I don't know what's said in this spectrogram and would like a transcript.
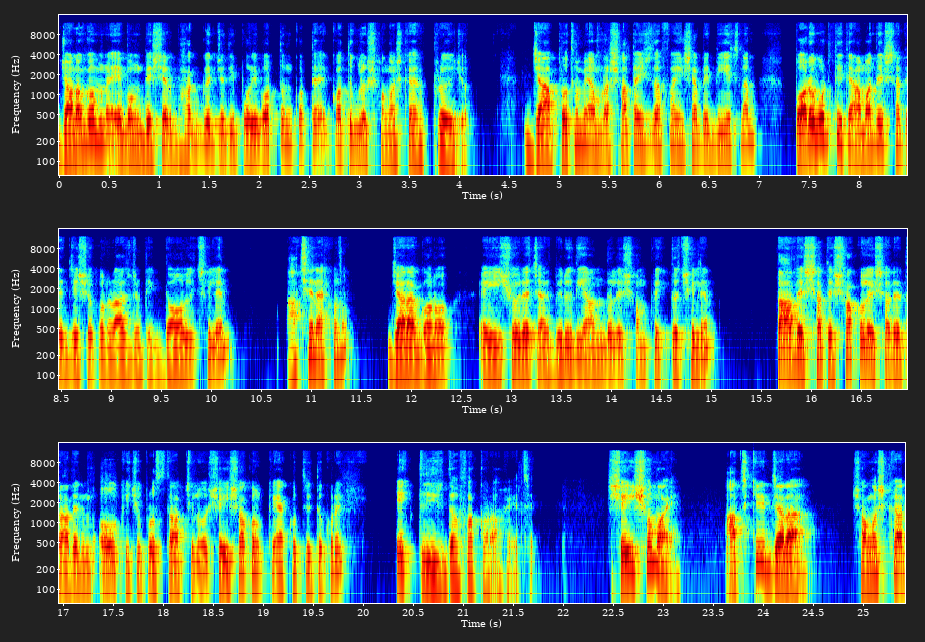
জনগণ এবং দেশের ভাগ্যের যদি পরিবর্তন করতে হয়, কতগুলো সংস্কার প্রয়োজন? যা প্রথমে আমরা সাতাইশ দফা হিসাবে দিয়েছিলাম। পরবর্তীতে আমাদের সাথে যে সকল রাজনৈতিক দল ছিলেন, আছেন এখনও, যারা গণ এই স্বৈরাচার বিরোধী আন্দোলনে সম্পৃক্ত ছিলেন। তাদের সাথে, সকলের সাথে তাদের ও কিছু প্রস্তাব ছিল, সেই সকলকে একত্রিত করে একত্রিশ দফা করা হয়েছে। সেই সময় আজকের যারা সংস্কার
